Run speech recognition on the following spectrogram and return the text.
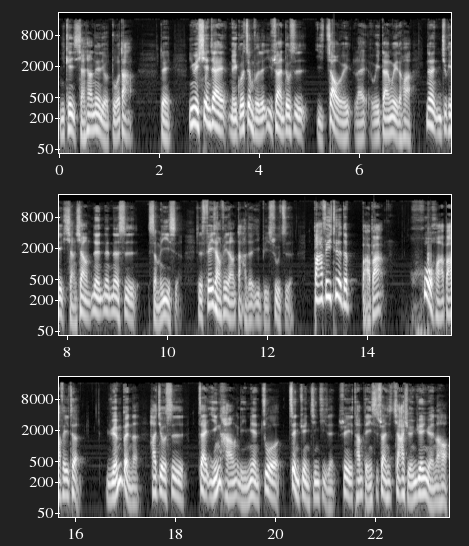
你可以想象那有多大？对，因为现在美国政府的预算都是以兆为来为单位的话，那你就可以想象那那那是什么意思？是非常非常大的一笔数字。巴菲特的爸爸霍华·巴菲特原本呢，他就是在银行里面做证券经纪人，所以他们等于是算是家学渊源了哈。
